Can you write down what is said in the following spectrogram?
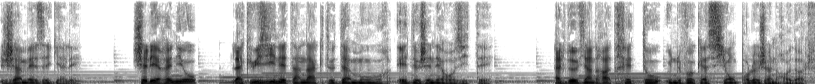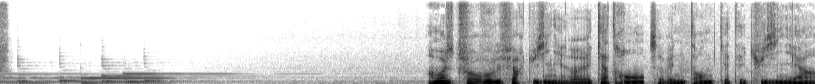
jamais égalé. Chez les Regnault, la cuisine est un acte d'amour et de générosité. Elle deviendra très tôt une vocation pour le jeune Rodolphe. Ah, moi, j'ai toujours voulu faire cuisinier. J'avais 4 ans, j'avais une tante qui était cuisinière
